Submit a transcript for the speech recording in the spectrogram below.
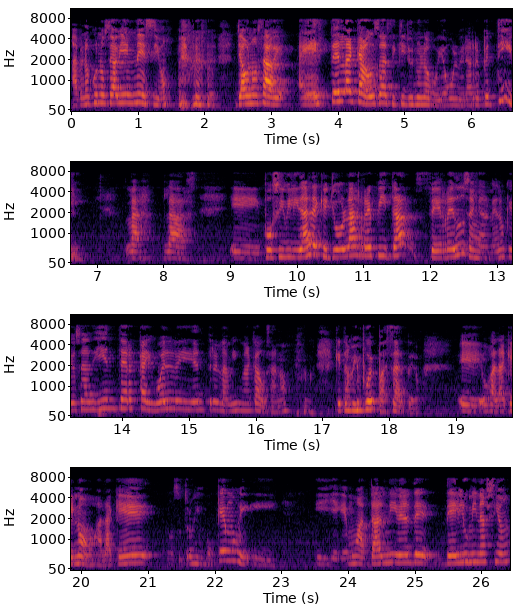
a menos que uno sea bien necio, ya uno sabe, esta es la causa, así que yo no la voy a volver a repetir. Las, las eh, posibilidades de que yo las repita se reducen, al menos que yo sea bien terca y vuelva y entre en la misma causa, ¿no? que también puede pasar, pero eh, ojalá que no, ojalá que nosotros invoquemos y y lleguemos a tal nivel de, iluminación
